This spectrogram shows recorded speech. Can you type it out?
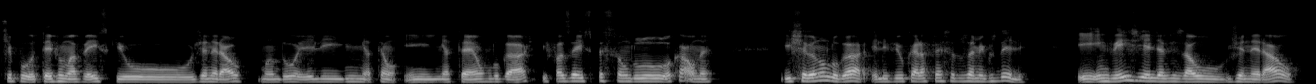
Tipo, teve uma vez que o general mandou ele em até, um, até um lugar e fazer a inspeção do local, né? E chegando no lugar, ele viu que era a festa dos amigos dele. E em vez de ele avisar o general,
